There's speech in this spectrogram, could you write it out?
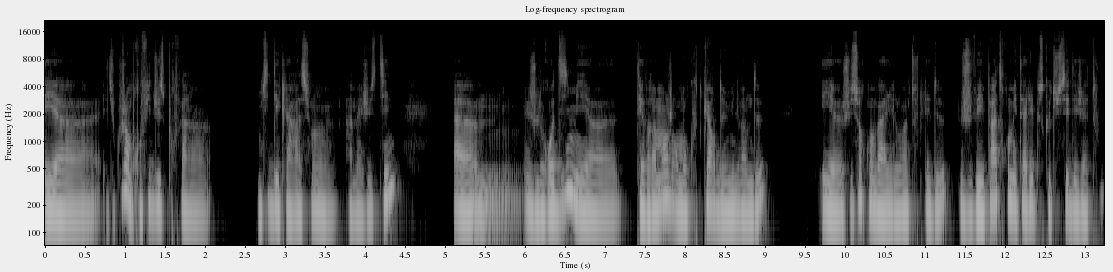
Euh, et, du coup, j'en profite juste pour faire une petite déclaration euh, à ma Justine. Euh, je le redis, mais t'es vraiment genre mon coup de cœur 2022. Et je suis sûre qu'on va aller loin toutes les deux. Je vais pas trop m'étaler parce que tu sais déjà tout.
